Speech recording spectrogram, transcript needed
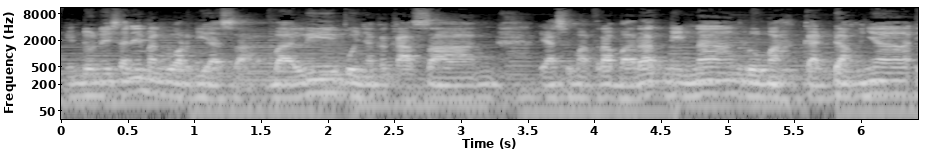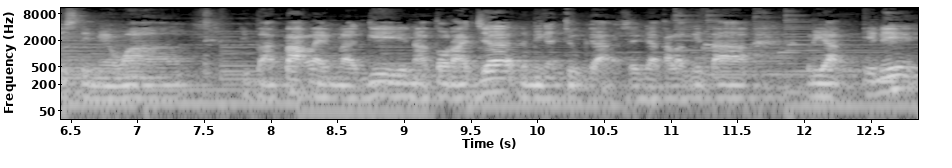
Indonesia ini memang luar biasa. Bali punya kekasan, ya Sumatera Barat, Minang, rumah gadangnya istimewa. Batak lain lagi, nah Toraja demikian juga. Sehingga kalau kita lihat ini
